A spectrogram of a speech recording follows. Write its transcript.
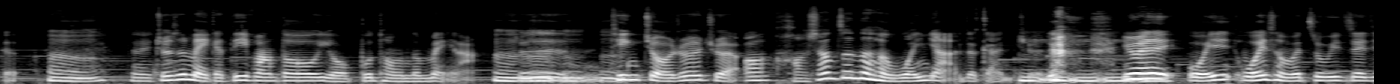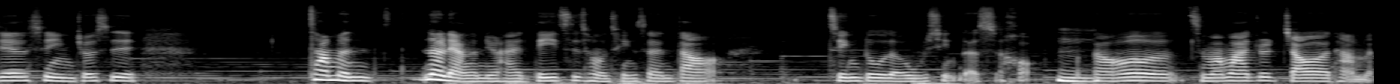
的，嗯，对，就是每个地方都有不同的美啦，嗯，就是听久了就会觉得哦，好像真的很文雅的感觉。因为我一我为什么会注意这件事情，就是他们那两个女孩第一次从青森到京都的悟醒的时候，嗯，然后紫妈妈就教了他们，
